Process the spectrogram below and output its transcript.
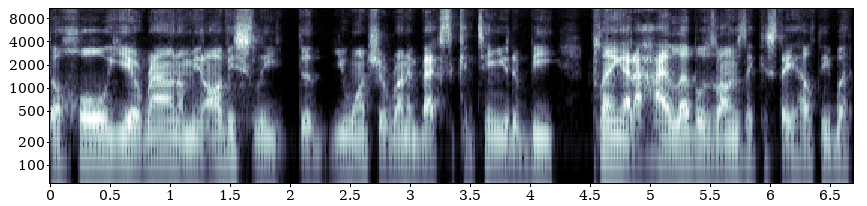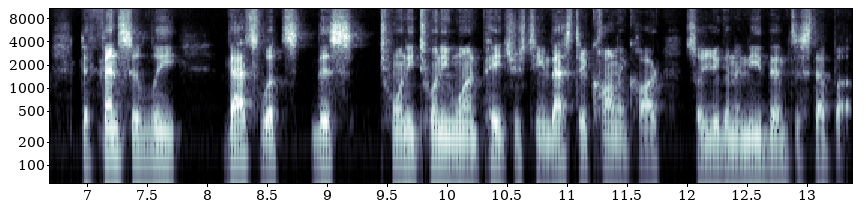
the whole year round. I mean, obviously, the you want your running backs to continue to be playing at a high level as long as they can stay healthy. But defensively, that's what's this 2021 Patriots team. That's their calling card. So you're going to need them to step up.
